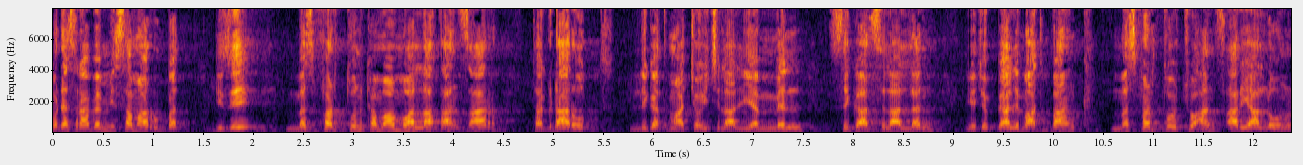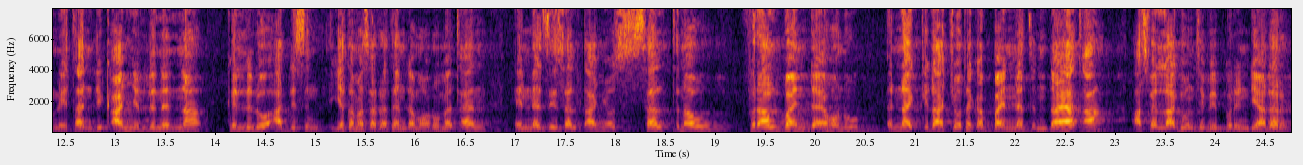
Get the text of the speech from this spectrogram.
ወደ ስራ በሚሰማሩበት ጊዜ መስፈርቱን ከማሟላት አንጻር ተግዳሮት ሊገጥማቸው ይችላል የሚል ስጋት ስላለን የኢትዮጵያ ልማት ባንክ መስፈርቶቹ አንጻር ያለውን ሁኔታ እንዲቃኝልንና ክልሉ አዲስ እየተመሰረተ እንደመሆኑ መጠን እነዚህ ሰልጣኞች ሰልጥነው ፍሬ አልባ እንዳይሆኑ እና እቅዳቸው ተቀባይነት እንዳያጣ አስፈላጊውን ትብብር እንዲያደርግ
